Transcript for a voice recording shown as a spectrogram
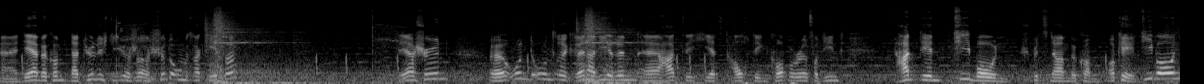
Äh, der bekommt natürlich die Erschütterungsrakete. Sehr schön. Äh, und unsere Grenadierin äh, hat sich jetzt auch den Corporal verdient. Hat den T-Bone-Spitznamen bekommen. Okay, T-Bone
